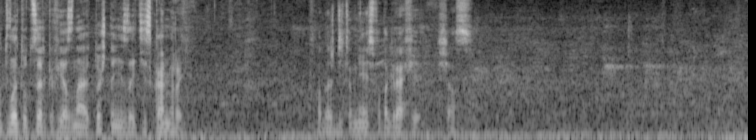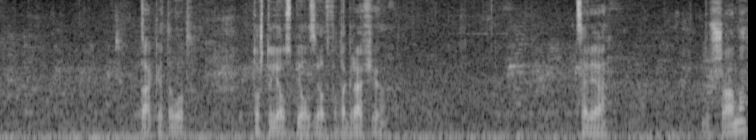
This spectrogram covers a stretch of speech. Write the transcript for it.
Вот в эту церковь я знаю точно не зайти с камерой. Подождите, у меня есть фотографии. Сейчас. Так, это вот то, что я успел сделать фотографию царя Душана.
